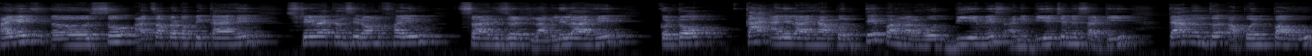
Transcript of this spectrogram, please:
हाय गाईज सो आजचा आपला टॉपिक काय आहे? स्टे वॅकन्सी राऊंड फाईव्ह चा रिझल्ट लागलेला आहे. कट ऑफ काय आलेला आहे? आपण ते पाहणार आहोत बी एम एस आणि बी एच एम एससाठी. त्यानंतर आपण पाहू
